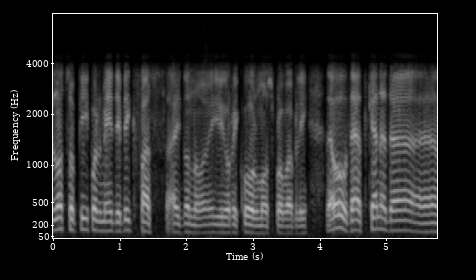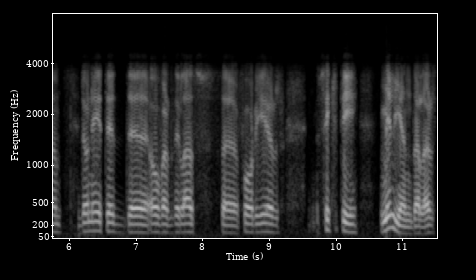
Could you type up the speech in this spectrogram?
Lots of people made a big fuss. I don't know you recall most probably. Oh that Canada uh, donated uh, over the last 4 years 60 million dollars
